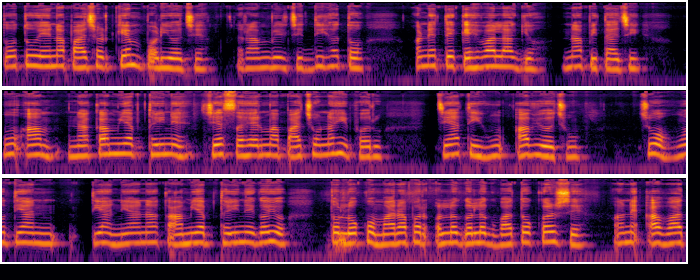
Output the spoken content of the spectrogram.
તો તું એના પાછળ કેમ પડ્યો છે? રામવીર જિદ્દી હતો અને તે કહેવા લાગ્યો, ના પિતાજી, હું આમ નાકામયાબ થઈને જે શહેરમાં પાછો નહીં ફરું જ્યાંથી હું આવ્યો છું. જો હું ત્યાં ત્યાં ન્યાના કામયાબ થઈને ગયો તો લોકો મારા પર અલગ અલગ વાતો કરશે અને આ વાત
